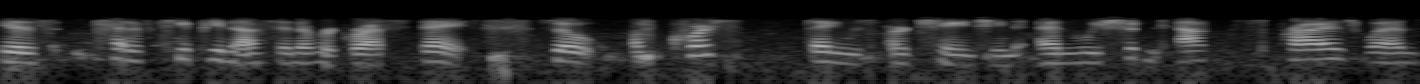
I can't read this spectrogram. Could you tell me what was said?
is kind of keeping us in a regress state. So of course things are changing, and we shouldn't act surprised when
